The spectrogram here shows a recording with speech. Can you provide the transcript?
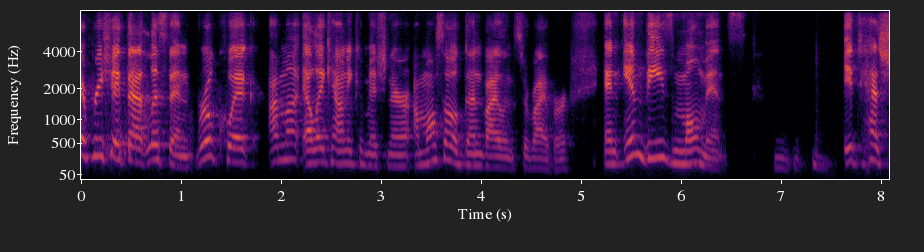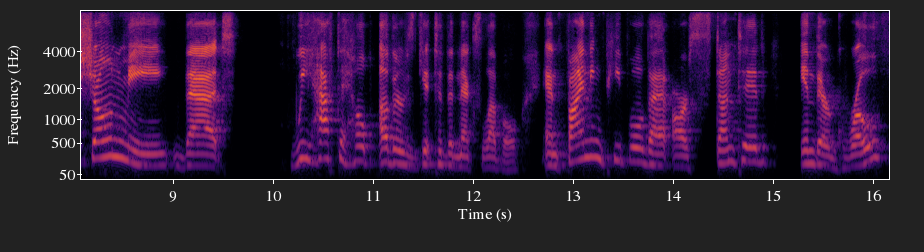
appreciate that. Listen, real quick, I'm a LA County commissioner. I'm also a gun violence survivor. And in these moments, it has shown me that we have to help others get to the next level. And finding people that are stunted in their growth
